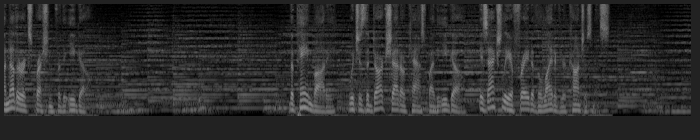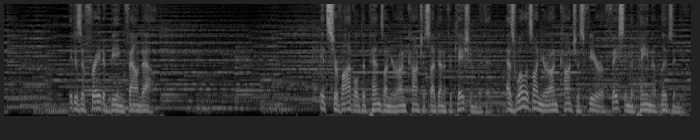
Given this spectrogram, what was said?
another expression for the ego. The pain body, which is the dark shadow cast by the ego, is actually afraid of the light of your consciousness. It is afraid of being found out. Its survival depends on your unconscious identification with it, as well as on your unconscious fear of facing the pain that lives in you.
